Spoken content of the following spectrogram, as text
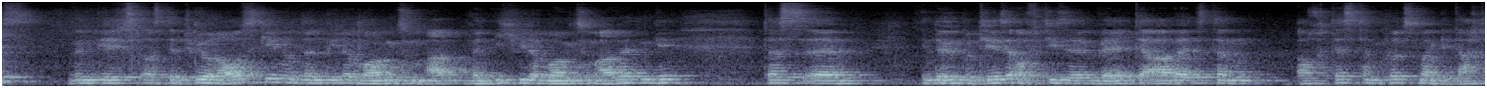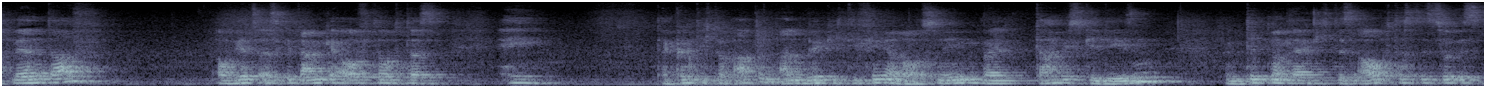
ist, wenn wir jetzt aus der Tür rausgehen und dann wieder morgen zum wenn ich wieder morgen zum Arbeiten gehe, dass äh, in der Hypothese auf diese Welt der Arbeit dann auch das dann kurz mal gedacht werden darf, auch jetzt als Gedanke auftaucht, dass, hey, da könnte ich doch ab und an wirklich die Finger rausnehmen, weil da habe ich es gelesen. Beim Dittmann merke ich das auch, dass das so ist,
